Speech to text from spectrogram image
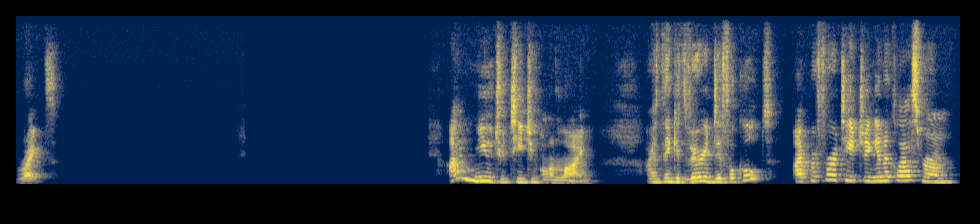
Right. I'm new to teaching online. I think it's very difficult. I prefer teaching in a classroom.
